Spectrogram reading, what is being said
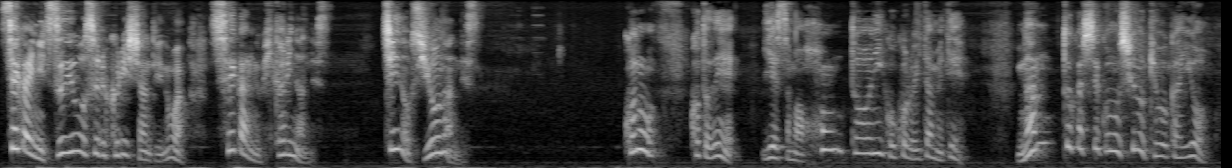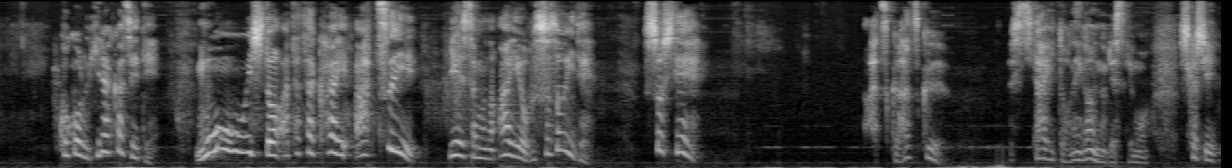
世界に通用するクリスチャンというのは世界の光なんです。地の塩なんです。このことでイエス様は本当に心を痛めて、何とかしてこの主の教会を心開かせて、もう一度温かい熱いイエス様の愛を注いで、そして熱く熱くしたいと願うのですけども、しかし、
